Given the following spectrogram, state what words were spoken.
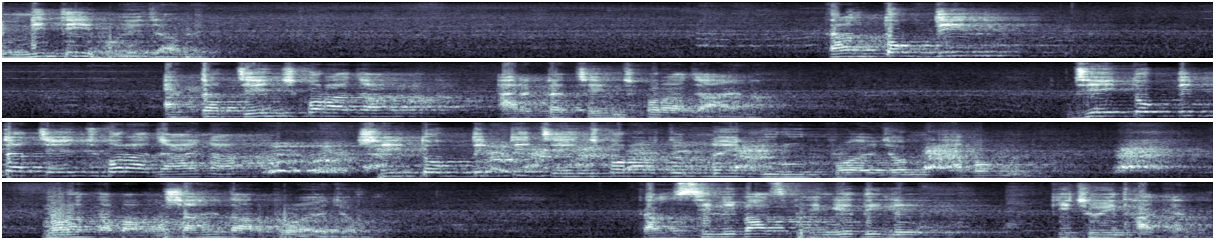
এমনিতেই হয়ে যাবে। কারণ তকদির একটা চেঞ্জ করা যায় আর একটা চেঞ্জ করা যায় না। যেই তকদিরটা চেঞ্জ করা যায় না, সেই তকদিরটি চেঞ্জ করার জন্যই গুরুর প্রয়োজন এবং মোরাকাবা মোশাহেদার প্রয়োজন। কারণ সিলেবাস ভেঙে দিলে কিছুই থাকে না।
